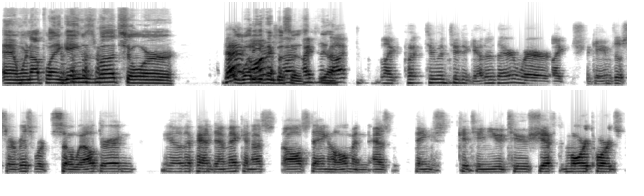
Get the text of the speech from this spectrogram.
and we're not playing games as much, or that, what do you think this I, is? I did yeah. not like put two and two together there where like games of service worked so well during you know the pandemic and us all staying home and as things continue to shift more towards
